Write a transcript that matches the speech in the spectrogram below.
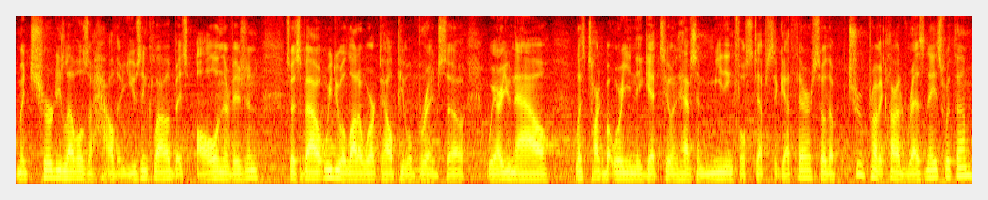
maturity levels of how they're using cloud, but it's all in their vision. So it's about, we do a lot of work to help people bridge. So where are you now? Let's talk about where you need to get to and have some meaningful steps to get there. So the true private cloud resonates with them.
